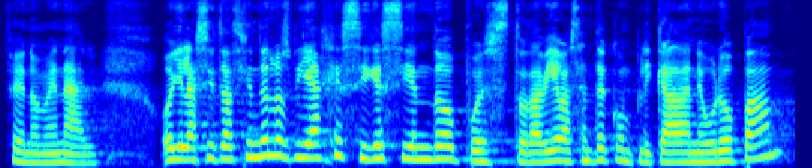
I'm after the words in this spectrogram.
Fenomenal. Oye, la situación de los viajes sigue siendo pues todavía bastante complicada en Europa.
